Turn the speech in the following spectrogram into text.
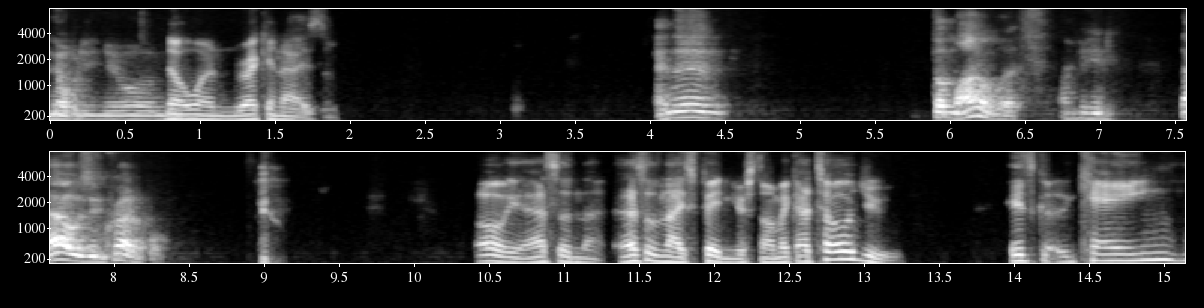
Nobody knew him. no one recognized him. And then the monolith. I mean, that was incredible. Oh yeah, that's a that's a nice pit in your stomach. I told you, it's go- Kang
